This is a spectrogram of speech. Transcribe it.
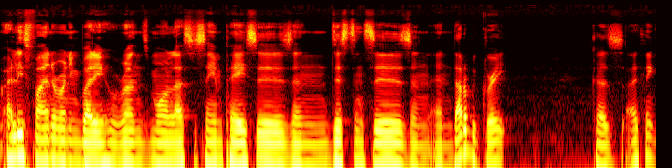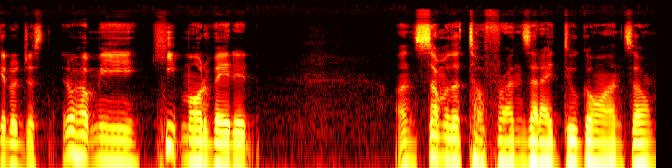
Or at least find a running buddy who runs more or less the same paces and distances, and, and that'll be great. Because I think it'll just it'll help me keep motivated on some of the tough runs that I do go on. So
